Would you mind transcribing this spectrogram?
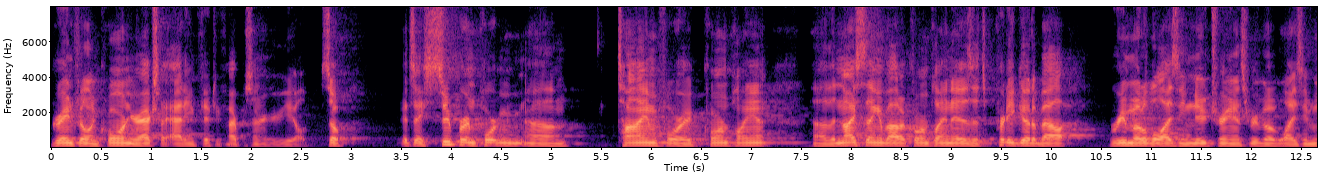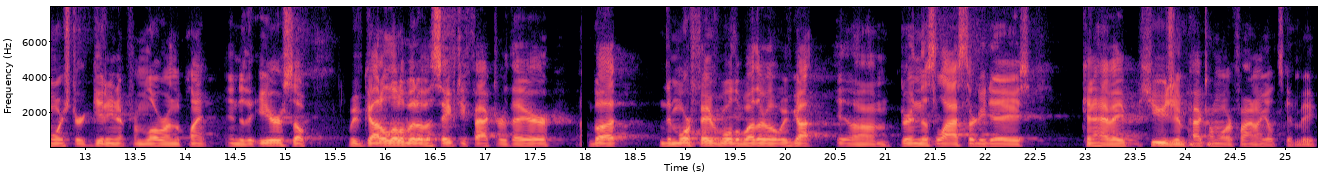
grain fill filling corn, you're actually adding 55% of your yield. So it's a super important um, time for a corn plant. Uh, the nice thing about a corn plant is it's pretty good about remobilizing nutrients, remobilizing moisture, getting it from lower in the plant into the ear. So we've got a little bit of a safety factor there, but the more favorable the weather that we've got um, during this last 30 days can have a huge impact on what our final yield's to be.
